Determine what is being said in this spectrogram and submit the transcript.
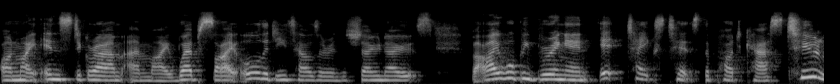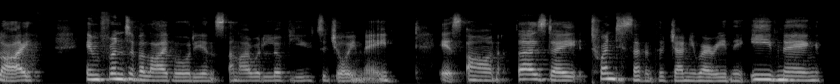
on my Instagram and my website. All the details are in the show notes. But I will be bringing It Takes Tits, the podcast, to life in front of a live audience. And I would love you to join me. It's on Thursday, 27th of January in the evening.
